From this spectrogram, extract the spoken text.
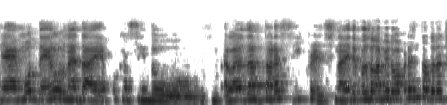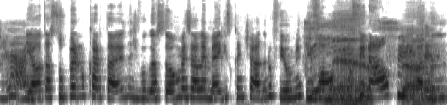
é, modelo, né, da época, assim, do... Ela era da Victoria's Secret, né, e depois ela virou apresentadora de reality. E ela tá super no cartaz na divulgação, mas ela é mega escanteada no filme. E volta Né? no final, Sim, dan-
